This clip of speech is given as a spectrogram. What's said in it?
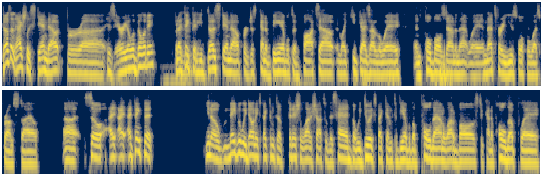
doesn't actually stand out for uh, his aerial ability, but I think mm-hmm. that he does stand out for just kind of being able to box out and like keep guys out of the way and pull balls down in that way, and that's very useful for West Brom's style. Uh, so I, I, I think that you know, maybe we don't expect him to finish a lot of shots with his head, but we do expect him to be able to pull down a lot of balls to kind of hold up play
